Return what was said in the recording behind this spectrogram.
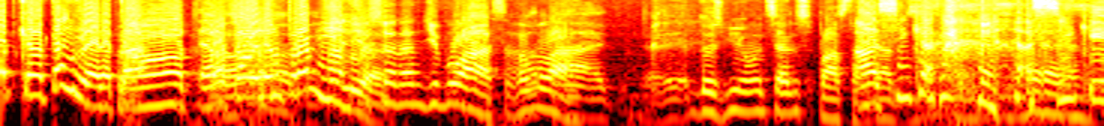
É porque ela tá ali, ela, tá, Pronto, ela tá pronto. olhando pra mim tá ali, ó. funcionando de boaça. Vamos lá. Ah, é, 2011 saiu no espaço, tá Assim que, ligado? assim que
